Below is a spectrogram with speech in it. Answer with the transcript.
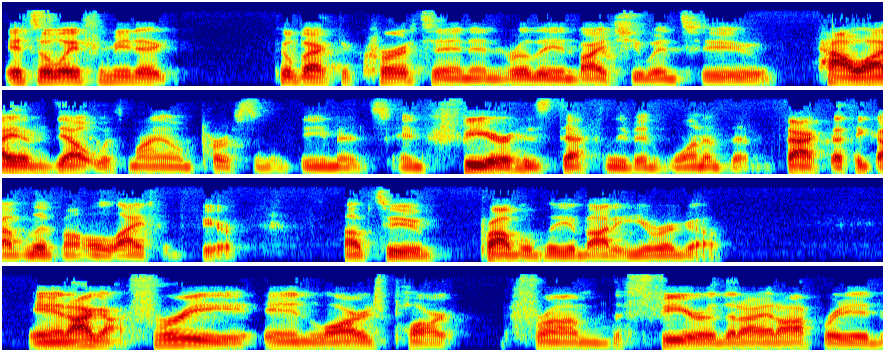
it's a way for me to peel back the curtain and really invite you into how I have dealt with my own personal demons. And fear has definitely been one of them. In fact, I think I've lived my whole life in fear up to probably about a year ago. And I got free in large part from the fear that I had operated,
